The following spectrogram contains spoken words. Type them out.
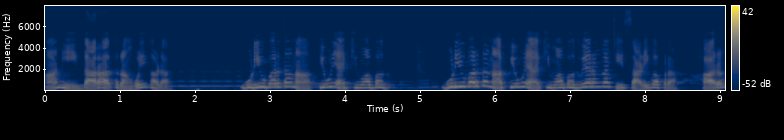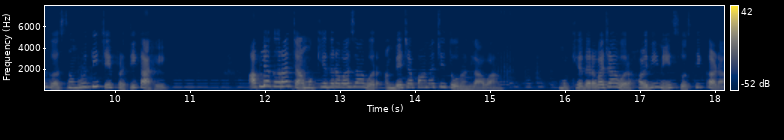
आणि दारात रांगोळी काढा. गुढी उभारताना पिवळ्या किंवा भग गुढी उभारताना पिवळ्या किंवा भगव्या रंगाची साडी वापरा. हा रंग समृद्धीचे प्रतीक आहे. आपल्या घराच्या मुख्य दरवाजावर आंब्याच्या पानाचे तोरण लावा. मुख्य दरवाजावर हळदीने स्वस्तिक काढा.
